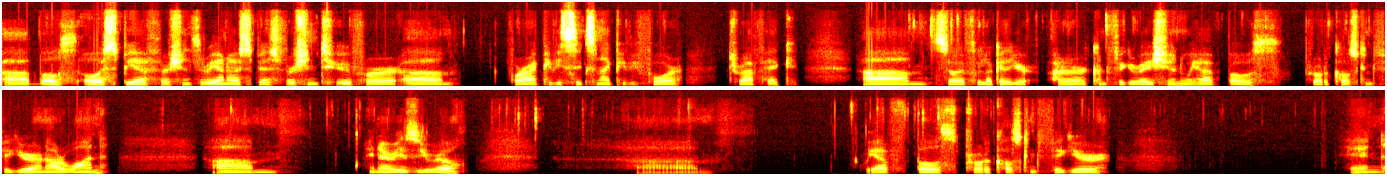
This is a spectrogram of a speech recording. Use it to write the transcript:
uh, both OSPF version 3 and OSPF version 2 for um, for IPv6 and IPv4 traffic. Um, so if we look at your our configuration, we have both protocols configure on R1 um, in area 0. Um, we have both protocols configure in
